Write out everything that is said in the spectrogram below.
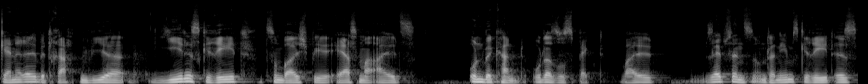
generell betrachten wir jedes Gerät zum Beispiel erstmal als unbekannt oder suspekt, weil selbst wenn es ein Unternehmensgerät ist,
